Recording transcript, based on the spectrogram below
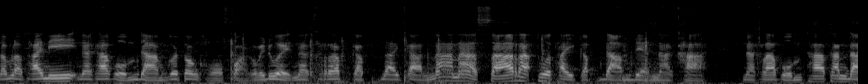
สำหรับท้ายนี้นะครับผมดามก็ต้องขอฝากเอาไว้ด้วยนะครับ กับรายการหน้าหน้าสาระทั่วไทยกับดามแดนนาคานะครับผมถ้าท่านใด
